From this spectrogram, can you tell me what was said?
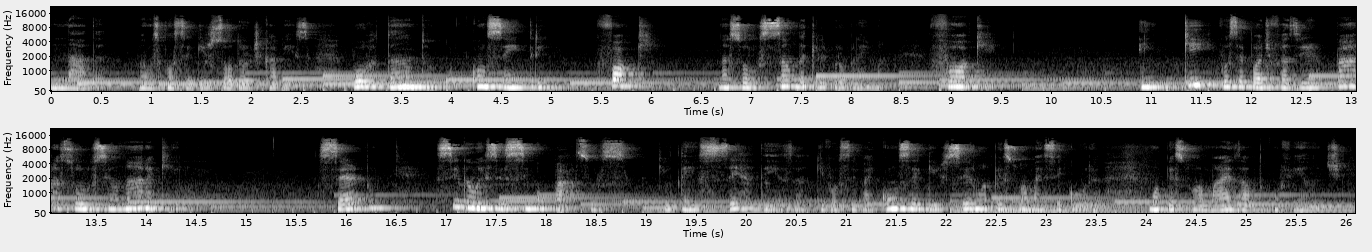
nada. Vamos conseguir só dor de cabeça. Portanto, concentre, foque na solução daquele problema. Foque em que você pode fazer para solucionar aquilo. Certo? Sigam esses cinco passos que eu tenho certeza que você vai conseguir ser uma pessoa mais segura, uma pessoa mais autoconfiante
